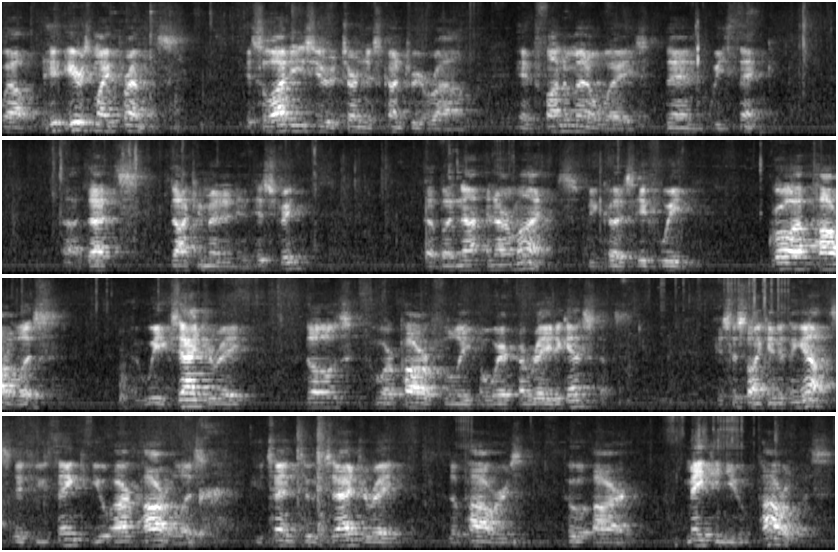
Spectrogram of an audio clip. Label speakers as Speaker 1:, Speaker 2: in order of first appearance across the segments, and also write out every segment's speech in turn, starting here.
Speaker 1: Well, here's my premise. It's a lot easier to turn this country around in fundamental ways than we think. Uh, That's documented in history, uh, but not in our minds. Because if we grow up powerless, we exaggerate those who are powerfully aware- arrayed against us. It's just like anything else. If you think you are powerless, you tend to exaggerate the powers who are making you powerless.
